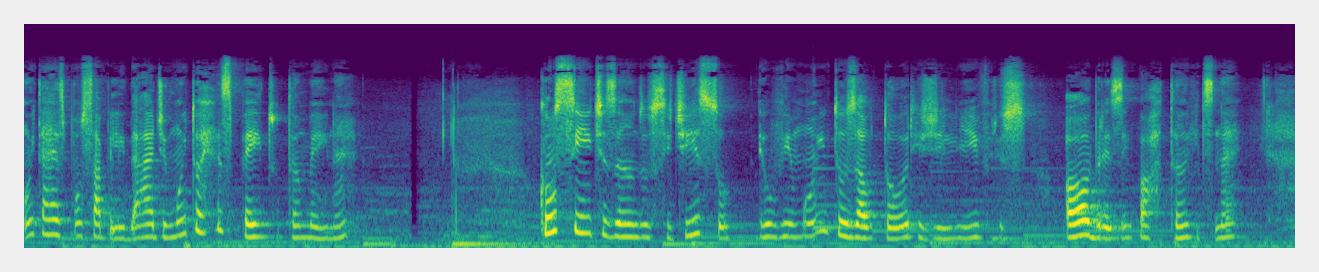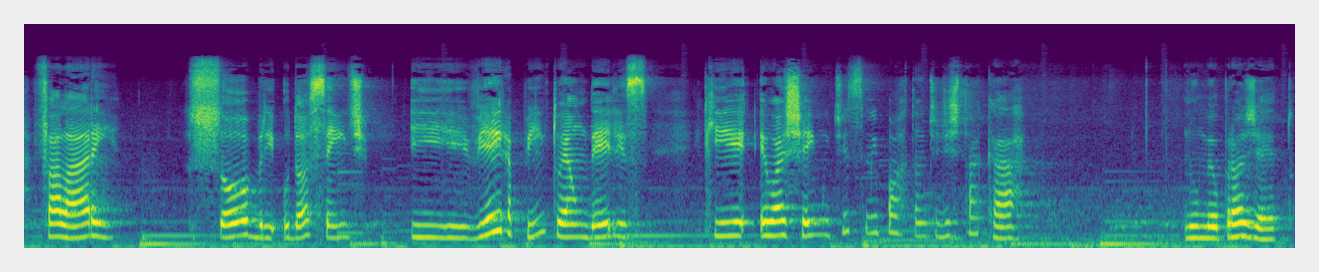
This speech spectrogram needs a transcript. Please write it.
muita responsabilidade, muito respeito também, né? Conscientizando-se disso, eu vi muitos autores de livros, obras importantes, né, falarem sobre o docente. E Vieira Pinto é um deles que eu achei muitíssimo importante destacar no meu projeto,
